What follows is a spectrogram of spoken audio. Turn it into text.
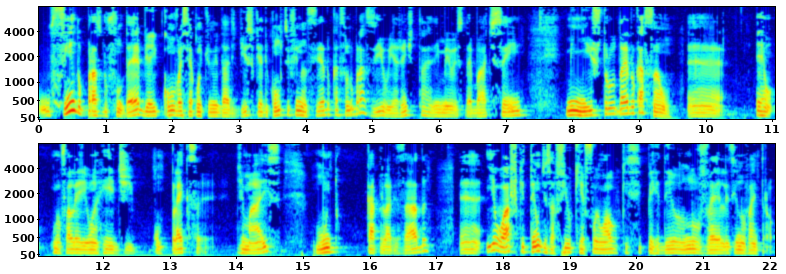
o fim do prazo do Fundeb e como vai ser a continuidade disso, que é de como se financia a educação no Brasil. E a gente está em meio a esse debate sem ministro da educação. É, é como eu falei, uma rede complexa demais, muito capilarizada. É, e eu acho que tem um desafio que foi algo que se perdeu no Vélez e no Weintraub.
